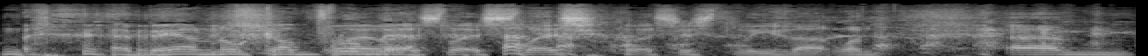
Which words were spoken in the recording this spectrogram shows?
It better not come from Well, there. let's, let's, let's, let's just leave that one. Um,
